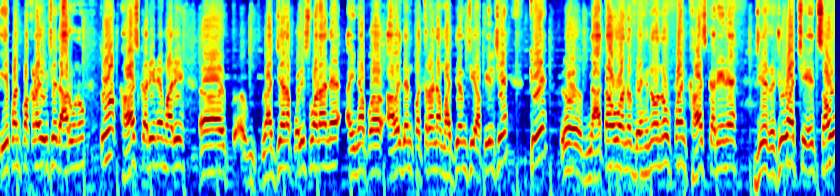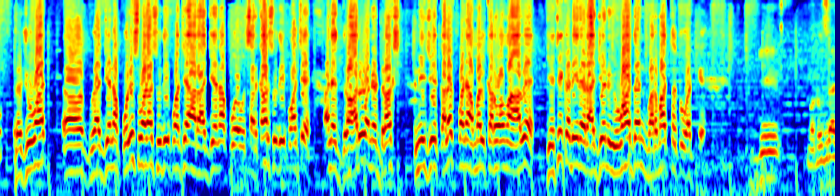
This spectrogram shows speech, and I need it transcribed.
એ પણ પકડાયું છે દારૂનું. તો ખાસ કરીને મારી રાજ્યના પોલીસ વડાને અહીંના આવેદનપત્રના માધ્યમથી અપીલ છે કે માતાઓ અને બહેનોનું પણ ખાસ કરીને જે રજૂઆત છે એ સૌ રજૂઆત રાજ્યના પોલીસ વડા સુધી પહોંચે, આ રાજ્યના સરકાર સુધી પહોંચે અને દારૂ અને ડ્રગ્સની જે કડકપણે અમલ કરવામાં આવે, જેથી કરીને રાજ્યનું યુવાધન બરબાદ થતું અટકે. જે વડોદરા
